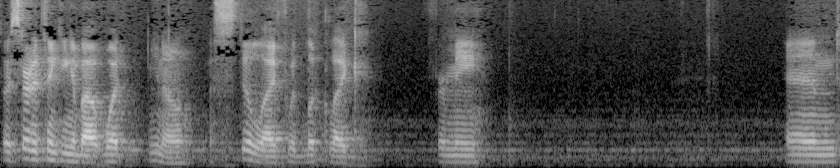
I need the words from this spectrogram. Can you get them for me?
So I started thinking about what, you know, a still life would look like for me. And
